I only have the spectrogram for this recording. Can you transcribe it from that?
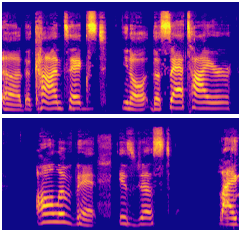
uh the context, you know, the satire, all of that is just like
